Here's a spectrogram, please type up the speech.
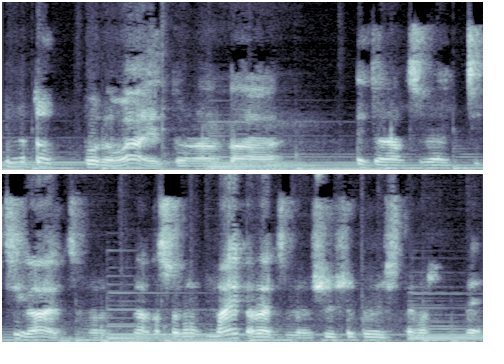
期のところは、えっと、なんか、えっと、なんかその父が、その、なんかその前からその就職してましたね。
